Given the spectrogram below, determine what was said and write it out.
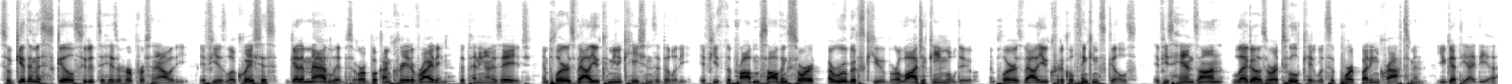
So give them a skill suited to his or her personality. If he is loquacious, get him Mad Libs or a book on creative writing, depending on his age. Employers value communications ability. If he's the problem solving sort, a Rubik's Cube or logic game will do. Employers value critical thinking skills. If he's hands on, Legos or a toolkit would support budding craftsmen. You get the idea.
